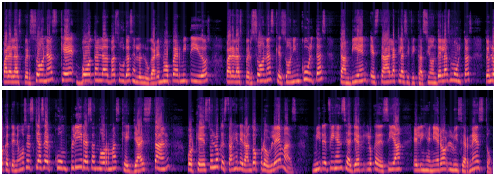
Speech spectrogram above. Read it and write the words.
para las personas que botan las basuras en los lugares no permitidos, para las personas que son incultas, también está la clasificación de las multas. Entonces lo que tenemos es que hacer cumplir esas normas que ya están, porque esto es lo que está generando problemas. Mire, fíjense ayer lo que decía el ingeniero Luis Ernesto.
